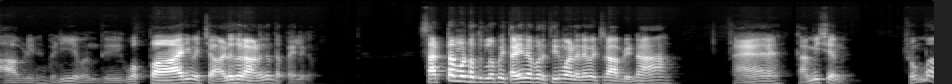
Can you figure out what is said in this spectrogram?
அப்படின்னு வெளியே வந்து ஒப்பாரி வச்சு அழுகுறானுங்க இந்த பயலுகள் சட்டமன்றத்துக்குள்ளே போய் தனிநபர் தீர்மானம் நிறைவேற்றா அப்படின்னா ஆ, கமிஷன் சும்மா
